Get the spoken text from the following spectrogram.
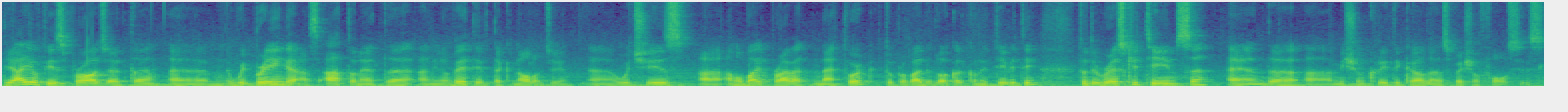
The IOPES project, uh, um, we bring as Athonet uh, an innovative technology, uh, which is uh, a mobile private network to provide the local connectivity to the rescue teams and uh, uh, mission critical special forces.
